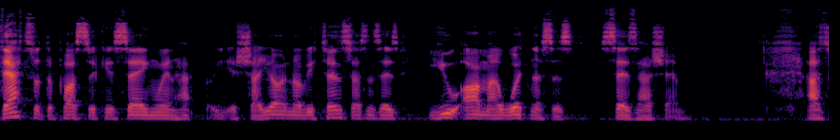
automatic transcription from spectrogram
that's what the pasuk is saying when Yeshayahu Navi turns to us and says, "You are my witnesses," says Hashem. That's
